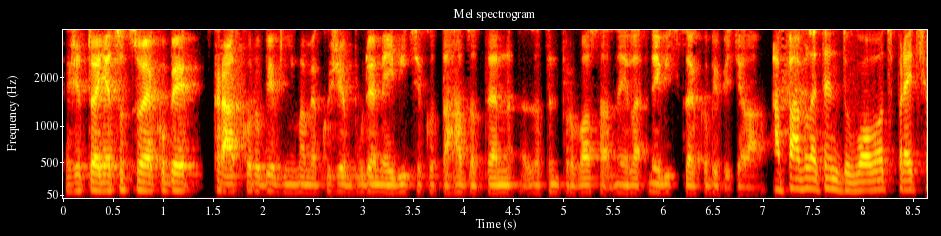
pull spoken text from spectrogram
Takže to je něco, co jakoby krátkodobě vnímám, jako že bude nejvíc jako tahat za ten, za ten provaz a nejle, nejvíc to jakoby vydělá. A Pavle, ten důvod, proč?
